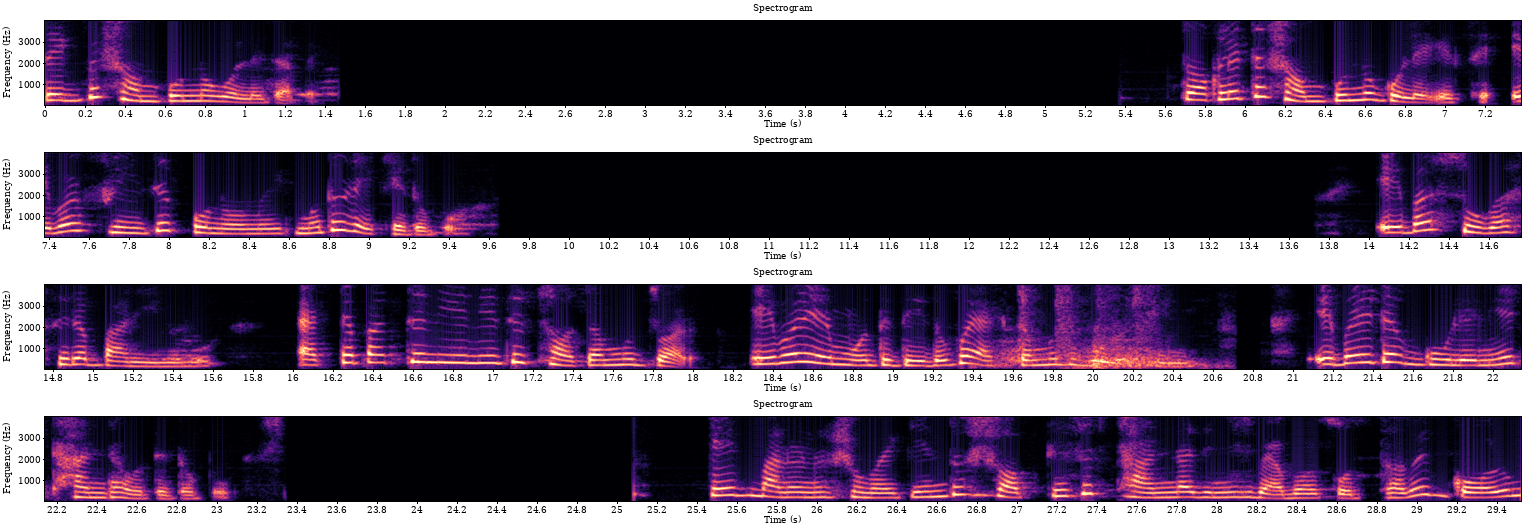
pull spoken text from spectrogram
দেখবে সম্পূর্ণ গলে যাবে। চকলেটটা সম্পূর্ণ গলে গেছে। এবার ফ্রিজে পনেরো মিনিট মতো রেখে দেবো। এবার সুগার সিরাপ বানিয়ে নেব। একটা পাত্রে নিয়ে নিয়েছি ছ চামচ জল। এবার এর মধ্যে দিয়ে দেবো এক চামচ গুঁড়ো চিনি। এবার এটা গুলে নিয়ে ঠান্ডা হতে দেবো। কেক বানানোর সময় কিন্তু সবকিছু ঠান্ডা জিনিস ব্যবহার করতে হবে, গরম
